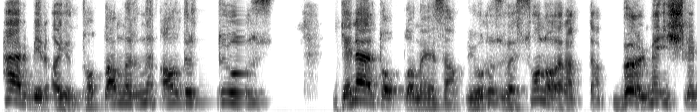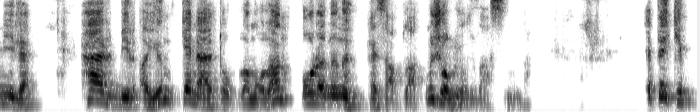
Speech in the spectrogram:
Her bir ayın toplamlarını aldırtıyoruz. Genel toplamı hesaplıyoruz ve son olarak da bölme işlemiyle her bir ayın genel toplamı olan oranını hesaplatmış oluyoruz aslında. E peki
